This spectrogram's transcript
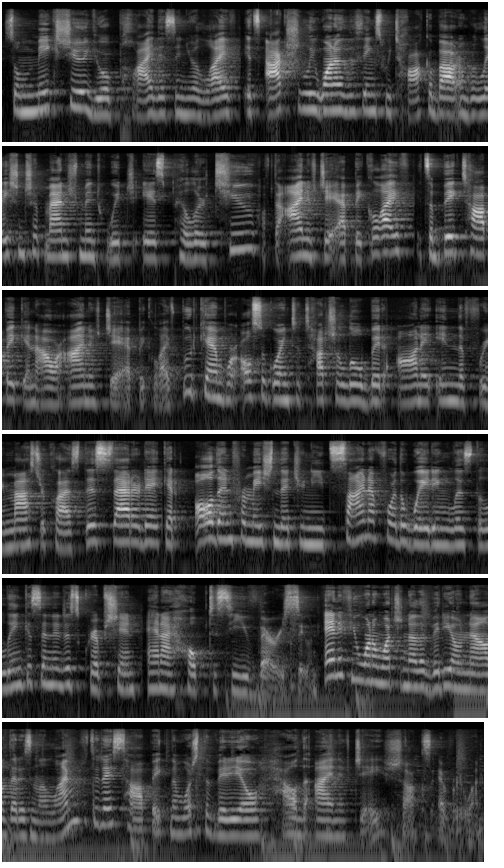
So make sure you apply this in your life. It's actually one of the things we talk about in relationship management, which is pillar two of the INFJ Epic Life. It's a big topic in our INFJ Epic Life Bootcamp. We're also going to touch a little bit on it in the free masterclass this Saturday. Get all the information that you need. Sign up for the waiting list. The link is in the description. And I hope to see you very soon. And if you want to watch another video now that is in alignment with today's topic, then watch the video How the INFJ Shocks Everyone.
